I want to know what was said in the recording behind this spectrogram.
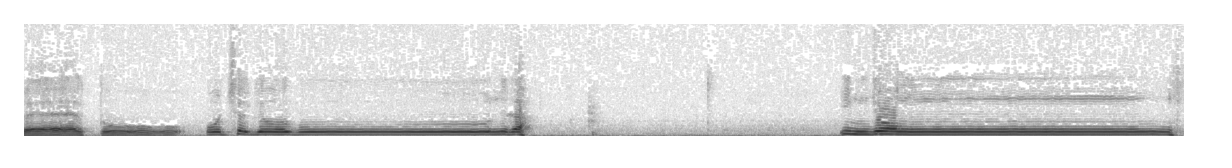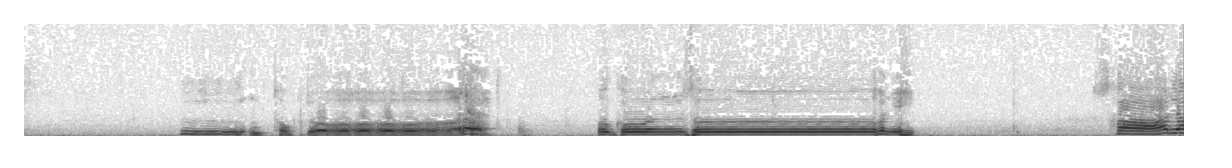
백도 오척여군이라. 임종 독조 어, 건선이 사량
